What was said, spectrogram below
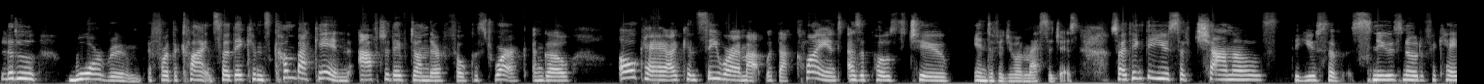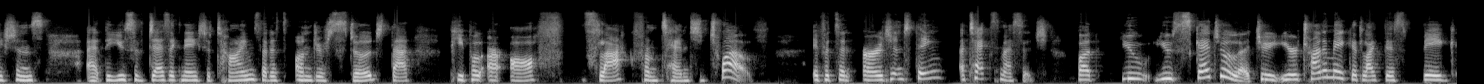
little war room for the client so they can come back in after they've done their focused work and go okay i can see where i'm at with that client as opposed to individual messages so i think the use of channels the use of snooze notifications uh, the use of designated times that it's understood that people are off Slack from 10 to 12. If it's an urgent thing, a text message. But you you schedule it. You, you're trying to make it like this big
